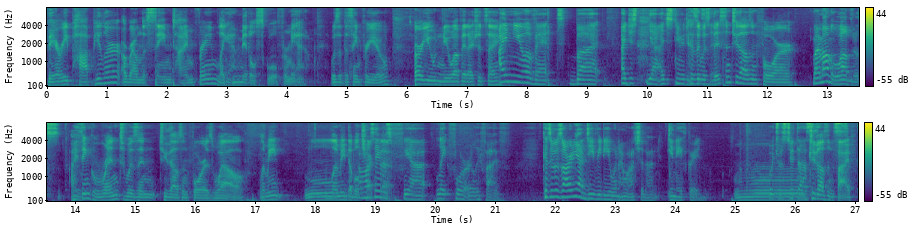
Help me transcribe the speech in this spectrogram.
very popular around the same time frame, like Yeah. middle school for me. Yeah. Was it the same for you? Or you knew of it, I should say? I knew of it, but I just yeah, I just knew it Because it was this in 2004. My mom loved this. I think Rent was in 2004 as well. Let me let me double I check want to say it was yeah, late four, early five, because it was already on DVD when I watched it on in eighth grade, which was 2000. 2005.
